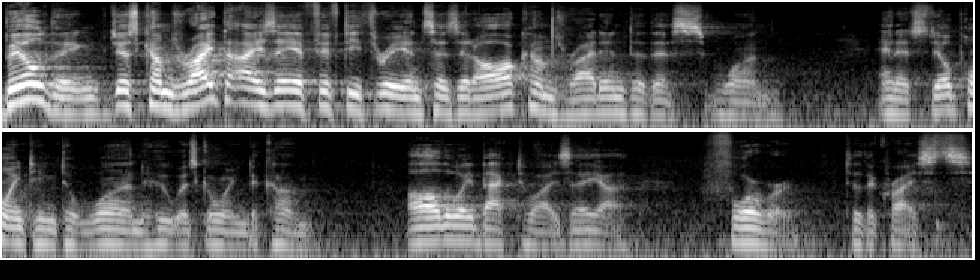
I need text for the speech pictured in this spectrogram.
building just comes right to Isaiah 53 and says it all comes right into this one and it's still pointing to one who was going to come, all the way back to Isaiah, forward to the Christ's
